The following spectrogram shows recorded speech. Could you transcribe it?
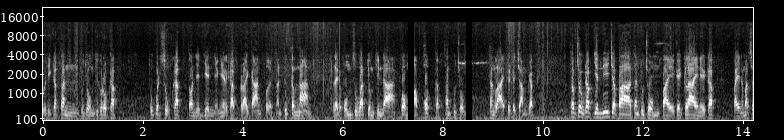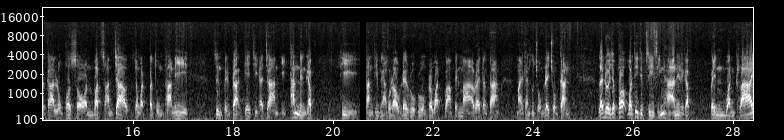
วัสดีครับท่านผู้ชมที่เคารพครับ ทุกวันศุกร์ครับ ตอนเย็นๆอย่างนี้นะครับ รายการเปิดบันทึกตำนาน และกับผมสุวัสด์ยมจินดา ก็มาพบกับท่านผู้ชมทั้งหลายเป็นประจำครับท่านผู้ชมครับ เย็นนี้จะพาท่านผู้ชมไปใกล้ๆเนี่ยครับไปนมัสการหลวงพ่อสอนวัดสารเจ้า จังหวัดปทุมธานี ซึ่งเป็นพระเกจิอาจารย์อีกท่านหนึ่งครับ ที่ทางทีมงานของเราได้รวบรวมประวัติความเป็นมาอะไรต่างๆมาให้ท่านผู้ชมได้ชมกัน และโดยเฉพาะวันที่ 14 สิงหาเนี่ยนะครับเป็นวันคล้าย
